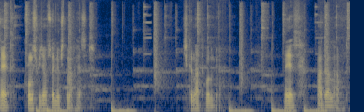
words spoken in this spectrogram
Evet. Konuşmayacağım söylemiştim arkadaşlar. Çıkın artık oğlum ya. Neyse. Hadi Allah'a emanet.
